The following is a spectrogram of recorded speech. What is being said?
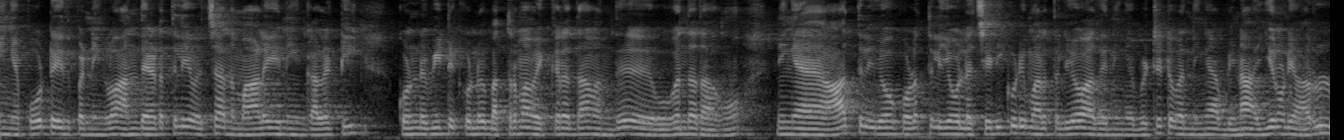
நீங்கள் போட்டு இது பண்ணீங்களோ அந்த இடத்துலையே வச்சு அந்த மாலையை நீங்கள் கழட்டி கொண்டு வீட்டுக்கு கொண்டு போய் பத்திரமா வைக்கிறது தான் வந்து உகந்ததாகும். நீங்கள் ஆற்றுலையோ குளத்துலையோ இல்லை செடி கொடி மரத்துலையோ அதை நீங்கள் விட்டுட்டு வந்தீங்க அப்படின்னா ஐயனுடைய அருள்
